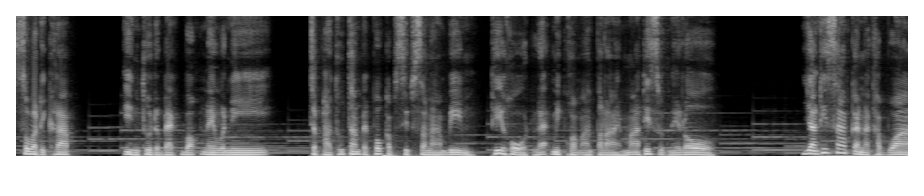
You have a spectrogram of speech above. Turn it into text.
สวัสดีครับ Into the Blackbox ในวันนี้ จะพาทุกท่านไปพบกับ 10 สนามบินที่โหดและมีความอันตรายมากที่สุดในโลก อย่างที่ทราบกันนะครับว่า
